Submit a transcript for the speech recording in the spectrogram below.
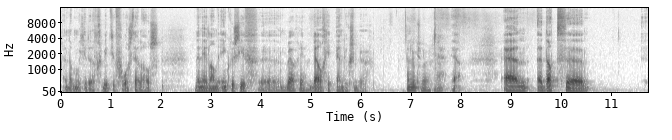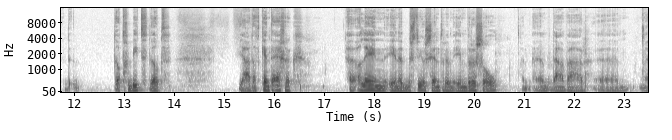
En dan moet je dat gebied je voorstellen als de Nederlanden inclusief eh, België België en Luxemburg. en Luxemburg. Ja. Ja. En eh, dat, eh, dat gebied, dat, ja, dat kent eigenlijk eh, alleen in het bestuurscentrum in Brussel. Eh, daar waar eh,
